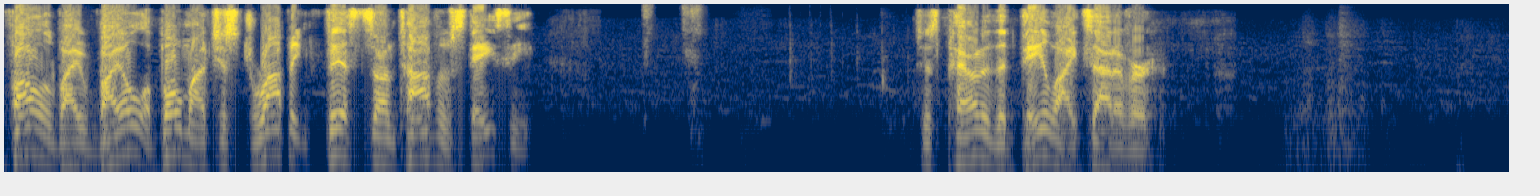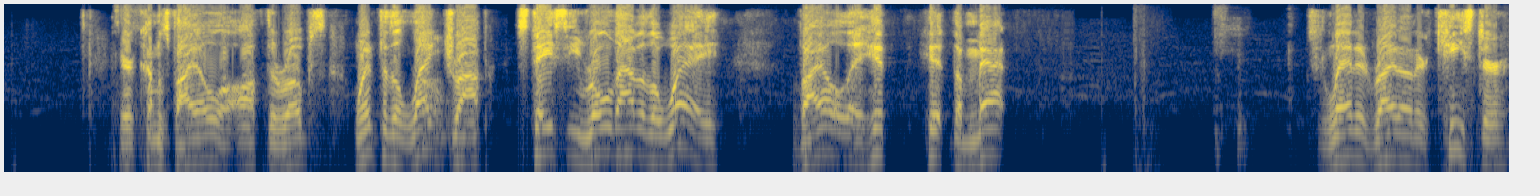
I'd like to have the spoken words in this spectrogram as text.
followed by Viola Beaumont just dropping fists on top of Stacy. Just pounded the daylights out of her. Here comes Viola off the ropes. Went for the leg Oh. drop. Stacy rolled out of the way. Viola hit hit the mat. She landed right on her keister.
